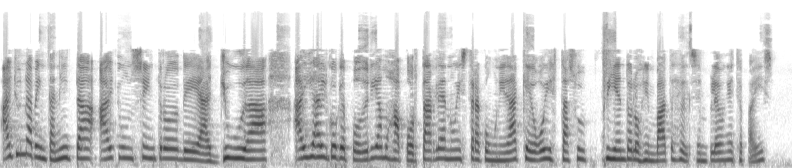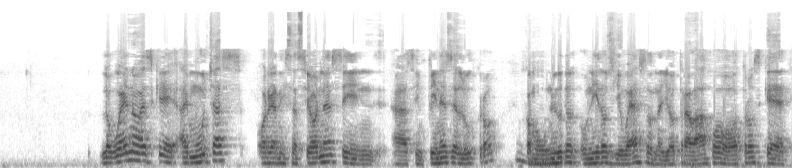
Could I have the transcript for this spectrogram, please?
¿hay una ventanita, hay un centro de ayuda, hay algo que podríamos aportarle a nuestra comunidad que hoy está sufriendo los embates del desempleo en este país? Lo bueno es que hay muchas organizaciones sin, ah, sin fines de lucro, como Unidos, Unidos US, donde yo trabajo, otros que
